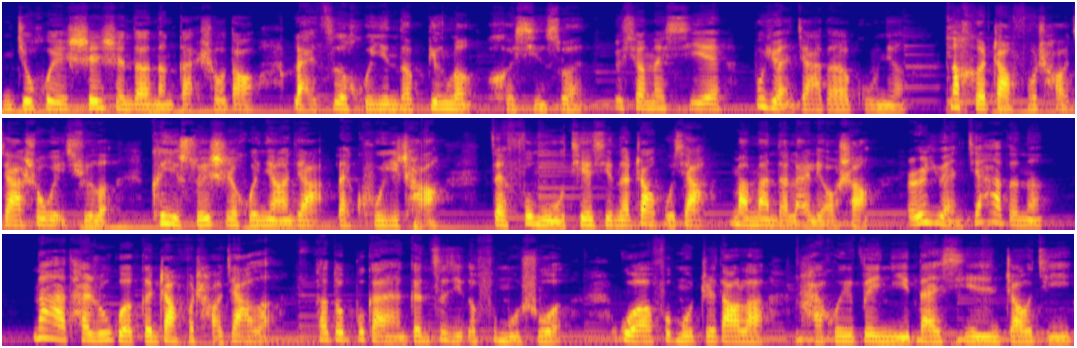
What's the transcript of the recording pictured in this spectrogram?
你就会深深的能感受到来自婚姻的冰冷和心酸。就像那些不远嫁的姑娘，那和丈夫吵架受委屈了，可以随时回娘家来哭一场，在父母贴心的照顾下，慢慢的来疗伤。而远嫁的呢，那她如果跟丈夫吵架了，她都不敢跟自己的父母说。如果父母知道了，还会为你担心着急，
